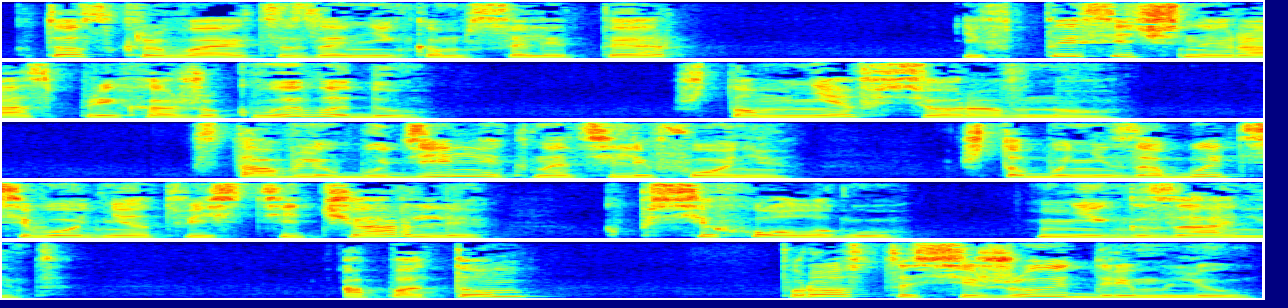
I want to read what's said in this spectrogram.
кто скрывается за ником Солитер, и в тысячный раз прихожу к выводу, что мне все равно. Ставлю будильник на телефоне, чтобы не забыть сегодня отвезти Чарли к психологу. Ник занят. А потом просто сижу и дремлю,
